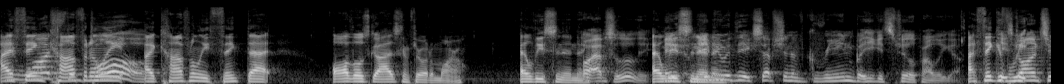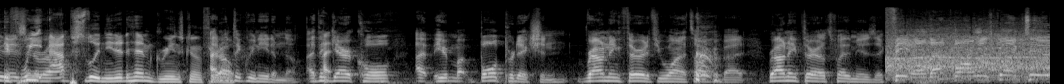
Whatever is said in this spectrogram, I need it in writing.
I He think confidently. I confidently think that all those guys can throw tomorrow, at least an inning. Oh, absolutely. At maybe, least an maybe inning. Maybe with the exception of Green, but he could still probably go. I think if He's we gone two if days we in a row. absolutely needed him, Green's going to throw. I don't think we need him though. I think I- Gerrit Cole. I, here, my bold prediction: rounding third. If you want to talk about it, rounding third. Let's play the music. field. That ball is going to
